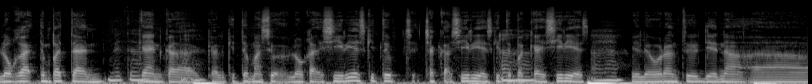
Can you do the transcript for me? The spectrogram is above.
logat tempatan Betul. kan kalau uh-huh. kalau kita masuk logat serius kita cakap serius kita uh-huh. pakai serius Uh-huh. bila orang tu dia nak uh,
